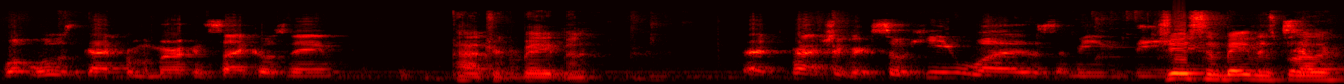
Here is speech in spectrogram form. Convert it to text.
what, what was the guy from American Psycho's name? Patrick Bateman. Patrick Bateman. So he was, I mean, the Jason Bateman's the brother.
